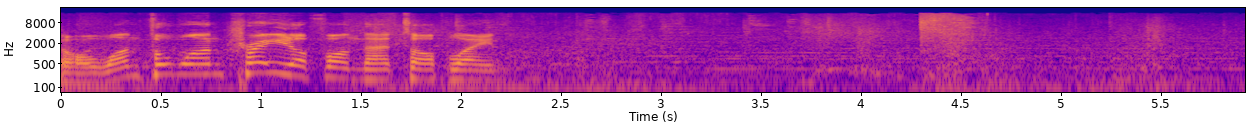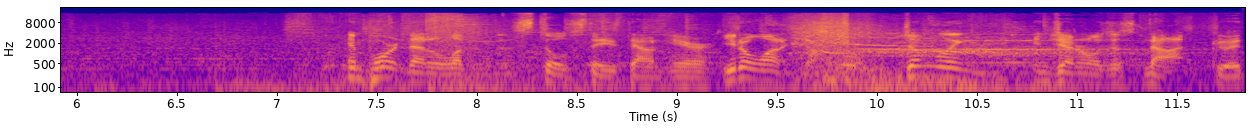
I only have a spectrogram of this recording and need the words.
So a one for one trade-off on that top lane. Important that 11 still stays down here. You don't want to jungle. Jungling in general is just not good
